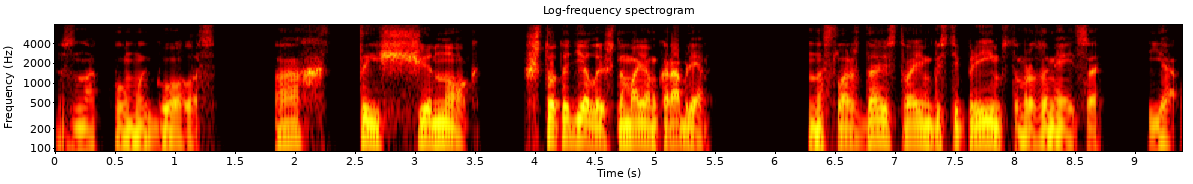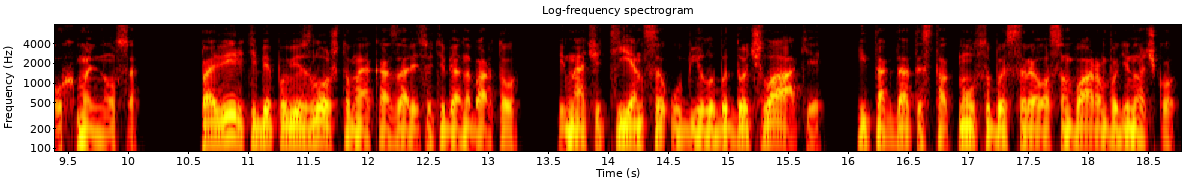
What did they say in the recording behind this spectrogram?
Знакомый голос. «Ах ты, щенок! Что ты делаешь на моем корабле?» «Наслаждаюсь твоим гостеприимством, разумеется», — я ухмыльнулся. «Поверь, тебе повезло, что мы оказались у тебя на борту, иначе Тьенса убила бы дочь Лааки, и тогда ты столкнулся бы с Релосом Варом в одиночку.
